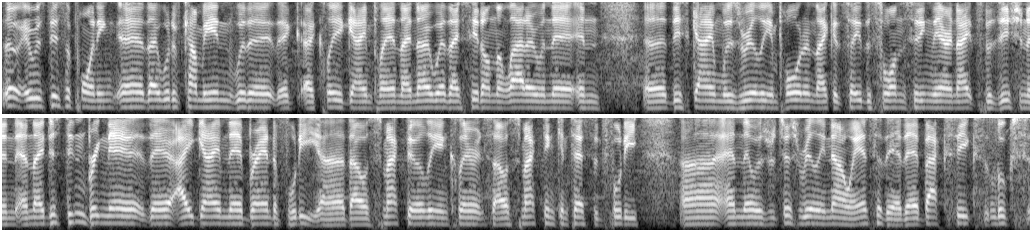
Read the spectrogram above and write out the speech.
it was disappointing. they would have come in with a, a clear game plan. They know where they sit on the ladder, and, and uh, this game was really important. They could see the Swans sitting there in eighth position, and, and they just didn't bring their, their A game, their brand of footy. Uh, they were smacked early in clearance, they were smacked in contested footy, uh, and there was just really no answer there. Their back six looks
